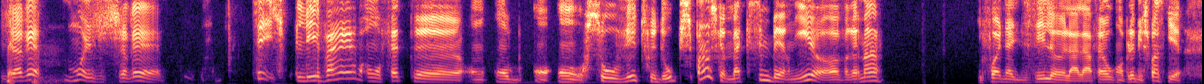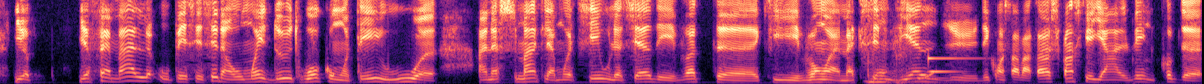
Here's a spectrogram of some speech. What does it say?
j'aurais, moi, j'aurais. Tu sais, les Verts ont fait, euh, ont, sauvé Trudeau. Puis je pense que Maxime Bernier a vraiment il faut analyser l'affaire au complet, mais je pense qu'il a, a il a fait mal au PCC dans au moins deux, trois comtés où, euh, en assumant que la moitié ou le tiers des votes euh, qui vont à Maxime viennent du, des conservateurs, je pense qu'il a enlevé une coupe de,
